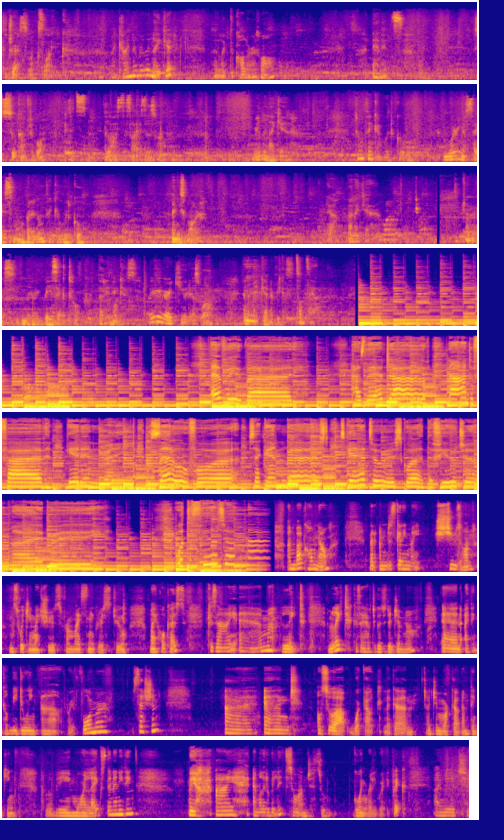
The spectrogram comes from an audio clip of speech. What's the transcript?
the dress looks like. I kind of really like it. I like the color as well. And it's so comfortable because it's elasticized as well. Really like it. Don't think I would go. I'm wearing a size small, but I don't think I would go any smaller. Yeah, I like it. And this very basic top that I think is very, very cute as well. And I might get it because it's on sale. For second best, scared to risk what the future might bring. What the future might. I'm back home now, but I'm just getting my shoes on. I'm switching my shoes from my sneakers to my hokas because I am late. I'm late because I have to go to the gym now, and I think I'll be doing a reformer session uh, and also a workout, like a, a gym workout. I'm thinking probably more legs than anything. But yeah, I am a little bit late, so I'm just going really, really quick. I need to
